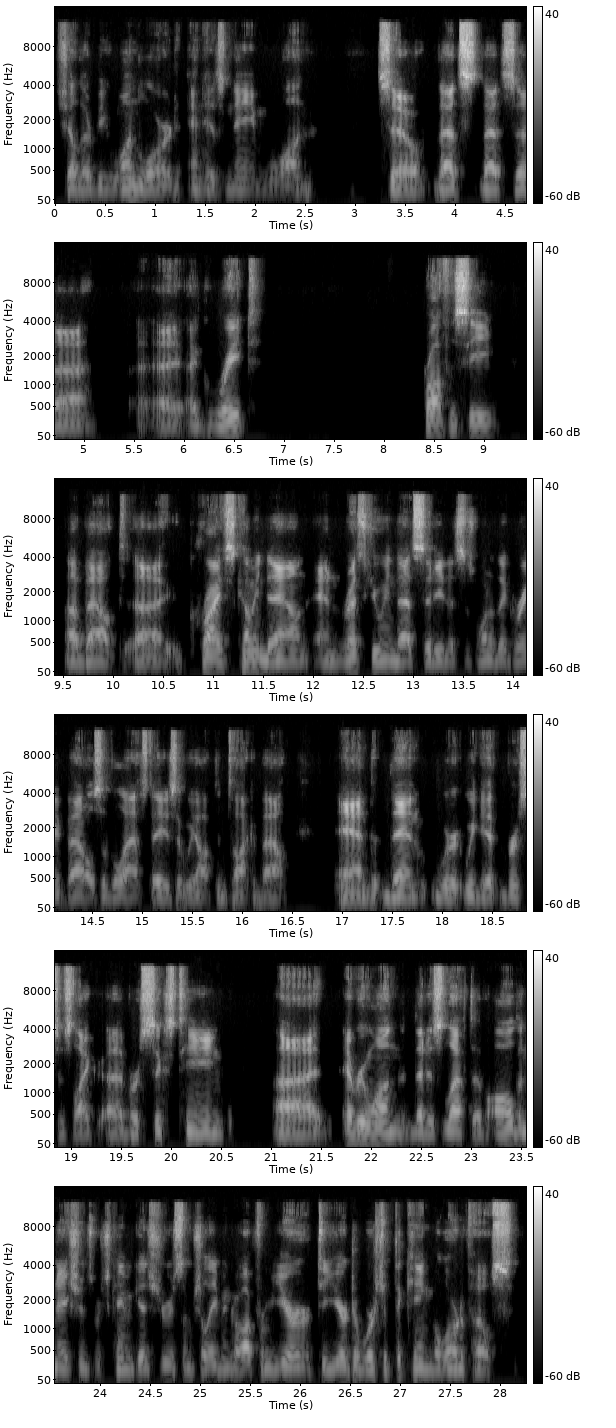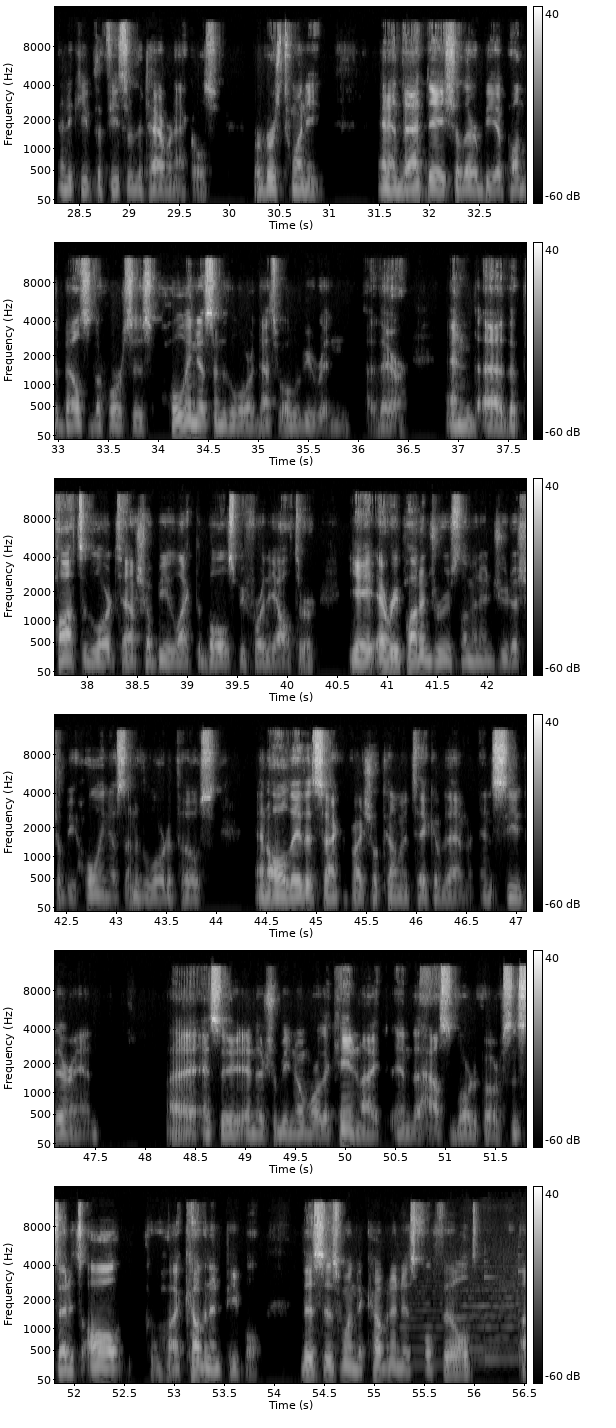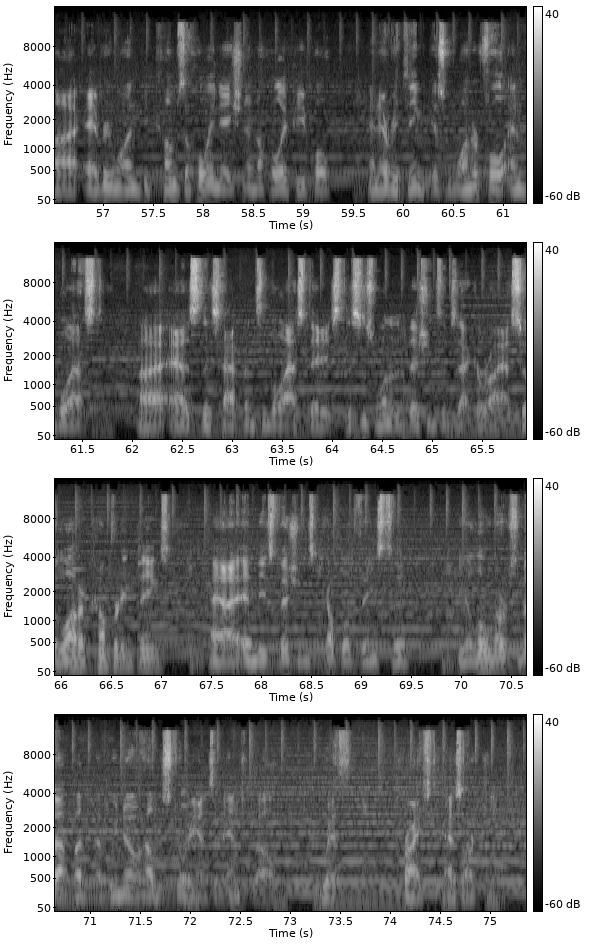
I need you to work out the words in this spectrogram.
shall there be one Lord and his name one. So that's that's uh, a, a great prophecy about uh, Christ coming down and rescuing that city. This is one of the great battles of the last days that we often talk about. And then we get verses like uh, verse 16 uh, everyone that is left of all the nations which came against Jerusalem shall even go up from year to year to worship the King, the Lord of hosts, and to keep the feast of the tabernacles. Or verse 20. And in that day shall there be upon the bells of the horses holiness unto the Lord. That's what will be written there. And uh, the pots of the Lord's house shall be like the bowls before the altar. Yea, every pot in Jerusalem and in Judah shall be holiness unto the Lord of hosts. And all they that sacrifice shall come and take of them and seed therein uh, and say, and there shall be no more the Canaanite in the house of the Lord of hosts. Instead, it's all uh, covenant people. This is when the covenant is fulfilled. Uh, everyone becomes a holy nation and a holy people, and everything is wonderful and blessed uh, as this happens in the last days. This is one of the visions of Zechariah. So, a lot of comforting things uh, in these visions, a couple of things to be a little nervous about, but we know how the story ends. It ends well with Christ as our King.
